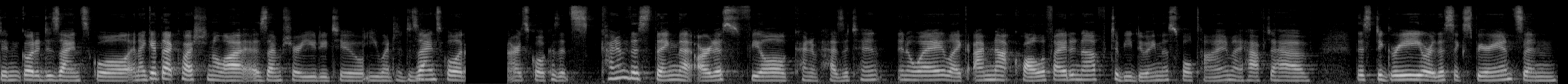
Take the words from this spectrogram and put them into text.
didn't go to design school. And I get that question a lot, as I'm sure you do too. You went to design school and art school because it's kind of this thing that artists feel kind of hesitant in a way. Like, I'm not qualified enough to be doing this full time. I have to have this degree or this experience. And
